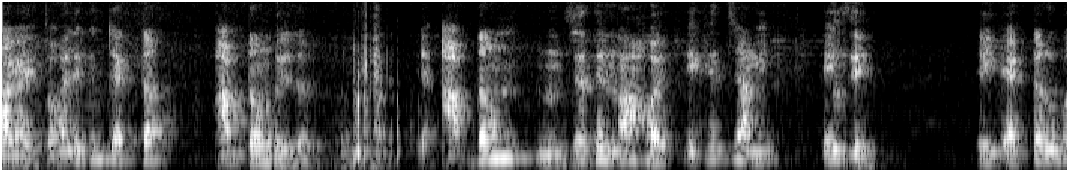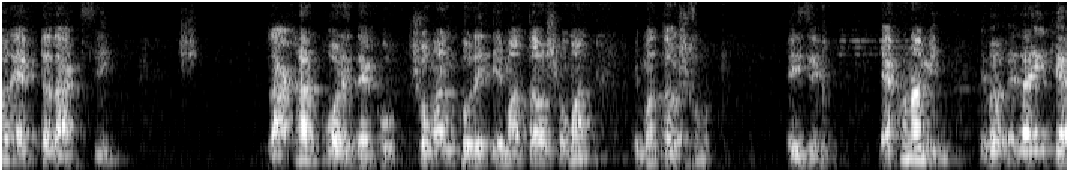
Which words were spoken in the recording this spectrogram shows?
লাগাই, তাহলে কিন্তু একটা আপ ডাউন হয়ে যাবে। আপ ডাউন যাতে না হয়, এক্ষেত্রে আমি এই যে, এই একটার উপরে একটা রাখছি রাখার পরে দেখো, সমান করে এ মাথাও সমান, এ মাথাও সমান। এই যে, এখন আমি এভাবে রাইখা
